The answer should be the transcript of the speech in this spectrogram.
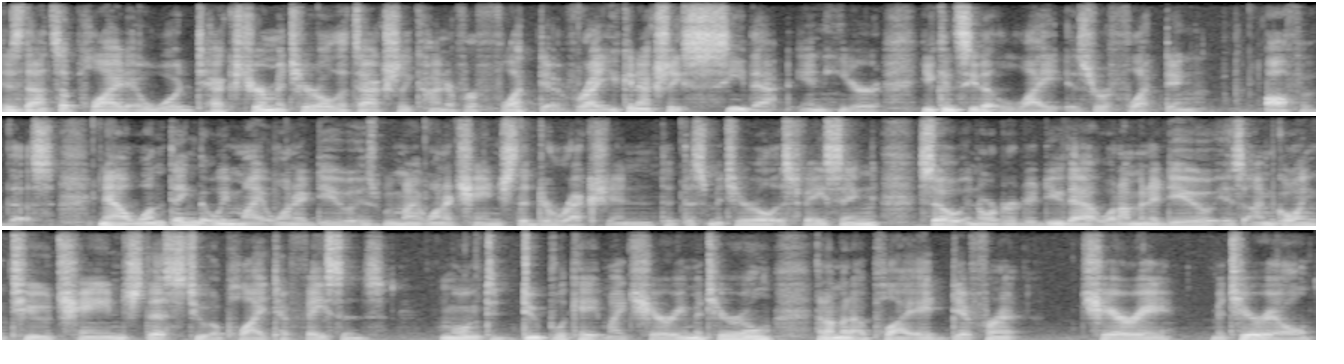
is that's applied a wood texture material that's actually kind of reflective, right? You can actually see that in here. You can see that light is reflecting off of this. Now, one thing that we might want to do is we might want to change the direction that this material is facing. So in order to do that, what I'm going to do is I'm going to change this to apply to faces. I'm going to duplicate my cherry material and I'm going to apply a different cherry material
